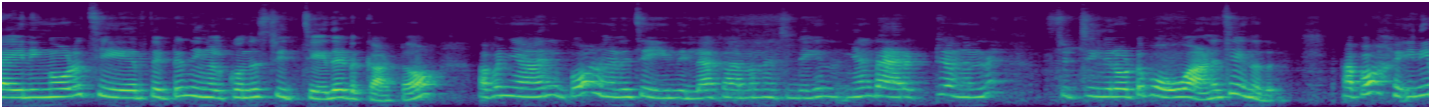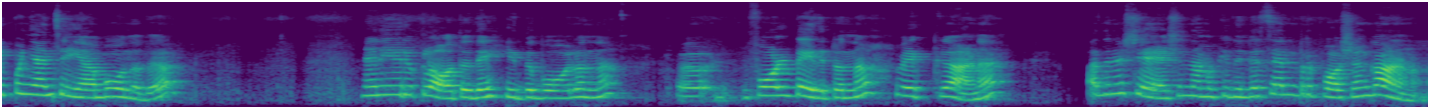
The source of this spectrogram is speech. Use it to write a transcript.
ലൈനിങ്ങോട് ചേർത്തിട്ട് നിങ്ങൾക്കൊന്ന് സ്റ്റിച്ച് ചെയ്തെടുക്കാം കേട്ടോ അപ്പം ഞാനിപ്പോൾ അങ്ങനെ ചെയ്യുന്നില്ല. കാരണം എന്ന് വെച്ചിട്ടുണ്ടെങ്കിൽ ഞാൻ ഡയറക്റ്റ് അങ്ങനെ സ്റ്റിച്ചിങ്ങിലോട്ട് പോവുകയാണ് ചെയ്യുന്നത്. അപ്പോൾ ഇനിയിപ്പോൾ ഞാൻ ചെയ്യാൻ പോകുന്നത് ഞാൻ ഈ ഒരു ക്ലോത്ത് ഇതേ ഇതുപോലൊന്ന് ഫോൾഡ് ചെയ്തിട്ടൊന്ന് വെക്കുകയാണ്. അതിനുശേഷം നമുക്കിതിന്റെ സെന്റർ പോർഷൻ കാണണം.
